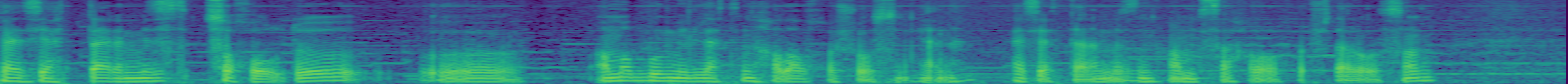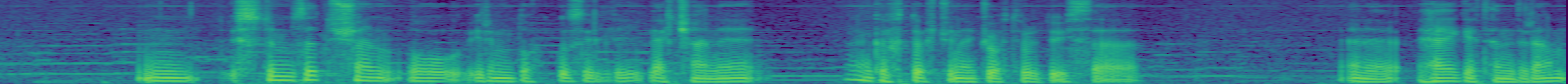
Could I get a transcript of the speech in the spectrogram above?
vəziyyətlərimiz çox oldu. Ə, amma bu millətin halal xoş olsun. Yəni əziyyətlərimizin hamısı halal xoşlar olsun. Üstümüzə düşən o 29 illik ləkəni 44 günə götürdüksə, yəni həqiqətən deyirəm,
